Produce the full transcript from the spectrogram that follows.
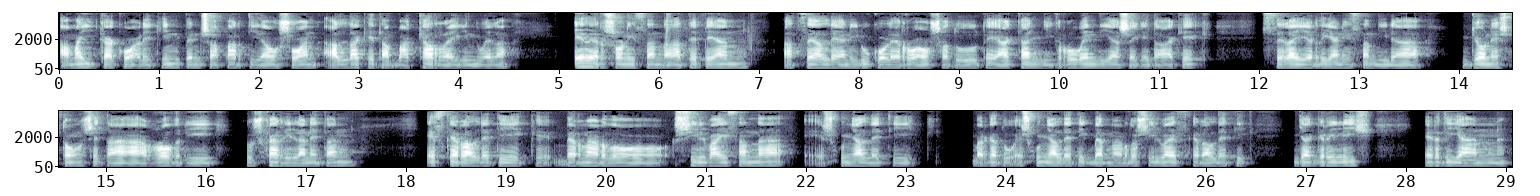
amaikakoarekin, pentsa partida osoan aldaketa bakarra egin duela, Ederson izan da atepean, atzealdean iruko lerroa osatu dute akainik rubendiasek eta akek, zelai erdian izan dira John Stones eta Rodri Euskarri lanetan, ezkerraldetik Bernardo Silva izan da, eskuinaldetik, barkatu, eskuinaldetik Bernardo Silva, ezkerraldetik Jack Grealish, erdian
